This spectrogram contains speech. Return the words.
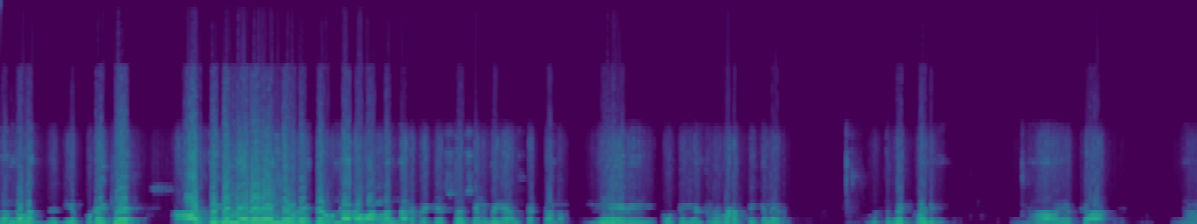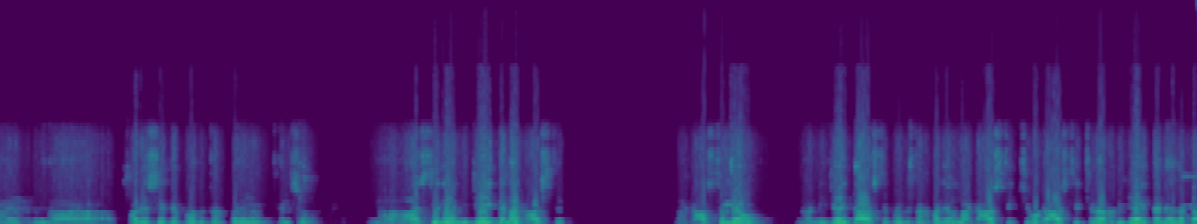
దొంగ ఎప్పుడైతే ఆర్థిక నేరగాళ్ళు ఎవరైతే ఉన్నారో వాళ్ళందరూ పెట్టే సోషల్ మీడియాలు పెట్టాను ఏవి ఒక ఎంటర్ కూడా పీకలేరు. గుర్తుపెట్టుకోండి నా యొక్క నా యొక్క నా పరిస్థితి ప్రొద్దుటూరు ప్రజలకు తెలుసు. నా ఆస్తి నా నిజాయితీ నాకు ఆస్తి. నాకు ఆస్తులు లేవు. నా నిజాయితీ ఆస్తి ప్రొద్దుటూరు ప్రజలు నాకు ఆస్తి ఇచ్చి ఒక ఆస్తి ఇచ్చినారు. నిజాయితీ అనేది ఒక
